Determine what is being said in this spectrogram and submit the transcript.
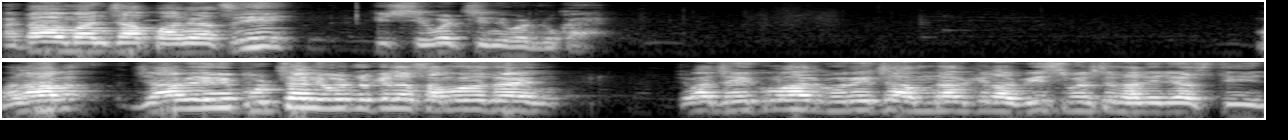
खटाव मानच्या पाण्याची ही शेवटची निवडणूक आहे. मला ज्यावेळी मी पुढच्या निवडणुकीला सामोरं जाईन तेव्हा जयकुमार गोरेच्या आमदारकीला वीस वर्ष झालेली असतील.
